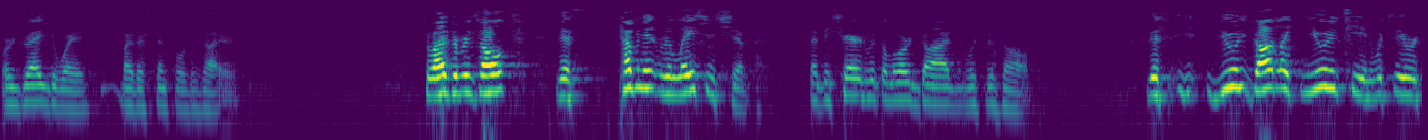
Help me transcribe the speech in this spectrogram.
were dragged away by their sinful desires. So as a result, this covenant relationship that they shared with the Lord God was dissolved. This godlike unity in which they were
